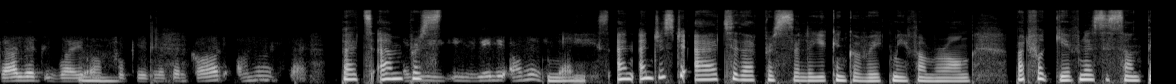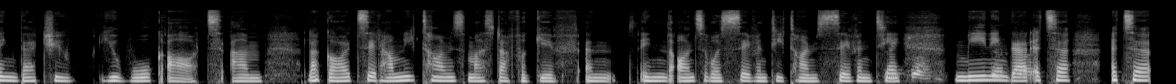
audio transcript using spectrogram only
valid way of Mm. forgiveness, and God honors that. But um, Pris- he, he really honors that. Yes. And and just to add to that, Priscilla, you can correct me if I'm wrong, but forgiveness is something that you you walk out. Um, like God said, how many times must I forgive? And in the answer was seventy times seventy, right. meaning That's that right. it's a it's a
